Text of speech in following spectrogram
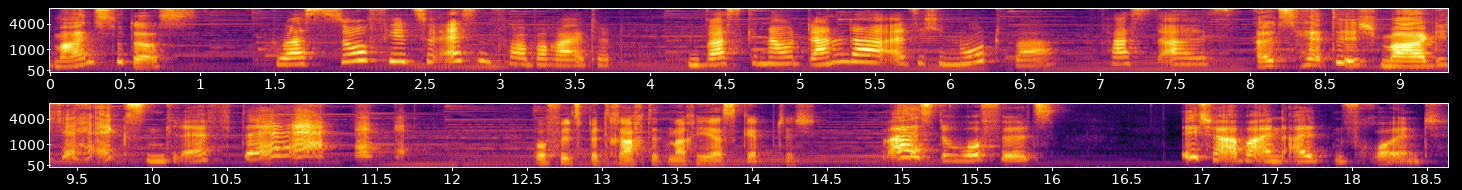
meinst du das? Du hast so viel zu essen vorbereitet und warst genau dann da, als ich in Not war. Fast als. Als hätte ich magische Hexenkräfte. Wuffels betrachtet Maria skeptisch. Weißt du, Wuffels, ich habe einen alten Freund,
